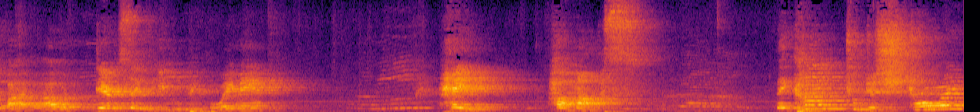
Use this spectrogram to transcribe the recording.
the Bible. I would dare to say the Hebrew people. Amen. Haman, Hamas. They come to destroy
